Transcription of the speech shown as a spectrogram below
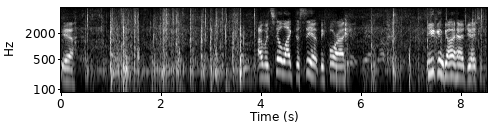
Yeah. I would still like to see it before I. You can go ahead, Jason.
